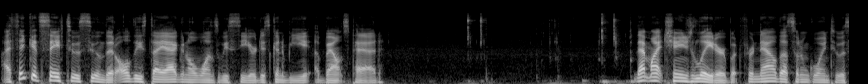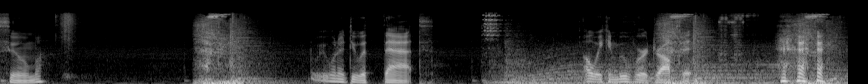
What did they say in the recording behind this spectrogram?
I think it's safe to assume that all these diagonal ones we see are just gonna be a bounce pad. That might change later, but for now that's what I'm going to assume. What do we want to do with that? Oh, we can move where it drops it.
